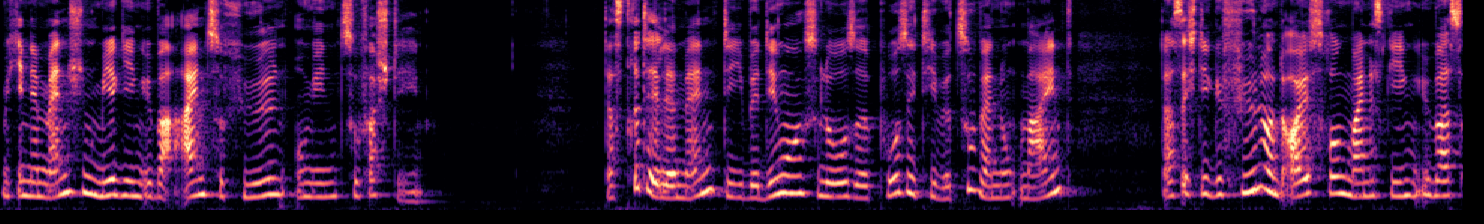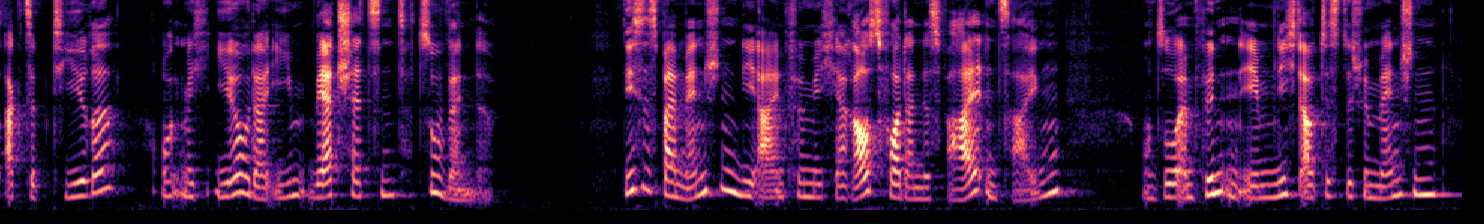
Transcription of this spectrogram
mich in den Menschen mir gegenüber einzufühlen, um ihn zu verstehen. Das dritte Element, die bedingungslose positive Zuwendung, meint, dass ich die Gefühle und Äußerungen meines Gegenübers akzeptiere und mich ihr oder ihm wertschätzend zuwende. Dies ist bei Menschen, die ein für mich herausforderndes Verhalten zeigen, und so empfinden eben nicht autistische Menschen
